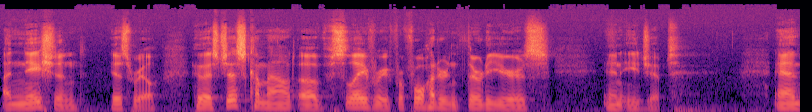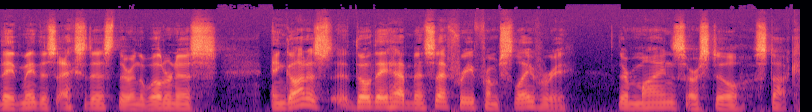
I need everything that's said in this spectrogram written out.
a nation, Israel, who has just come out of slavery for 430 years in Egypt. And they've made this exodus, they're in the wilderness, and God is, though they have been set free from slavery, their minds are still stuck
